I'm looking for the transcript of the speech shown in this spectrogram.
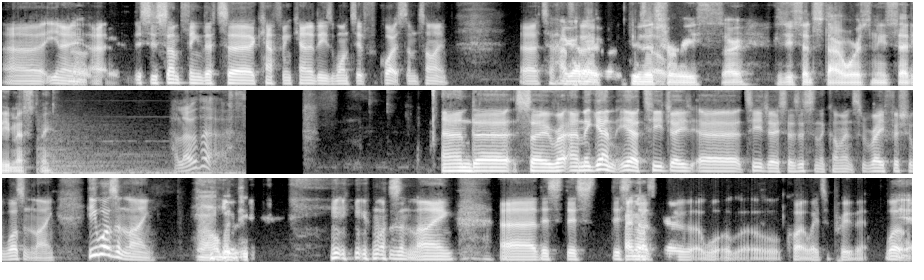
Uh, you know, Okay. uh, this is something that uh, Kathleen Kennedy's wanted for quite some time uh, to I have gotta her. do this So- for Reese. Sorry, because you said Star Wars and he said he missed me. Hello there. And uh, so, and again, yeah, TJ, uh, TJ says this in the comments: Ray Fisher wasn't lying. He wasn't lying. No, but he- he wasn't lying. Uh, this, this, this I know. does go a, w- a- quite a way to prove it. Well, Yeah.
